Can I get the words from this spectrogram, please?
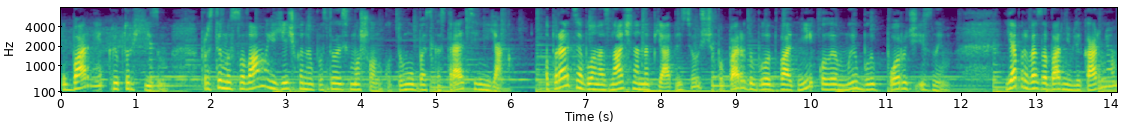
У барні крипторхізм. Простими словами, яєчко не опустились в мошонку, тому без кастрації ніяк. Операція була назначена на п'ятницю, що попереду було два дні, коли ми були поруч із ним. Я привезла Барні в лікарню.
